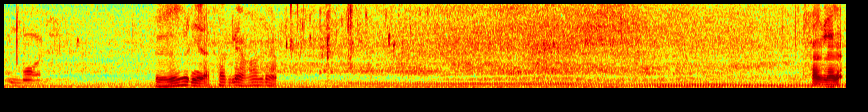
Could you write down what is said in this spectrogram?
มันบ่ได้เออ นี่ละคักแล้วคักแล้ว คักแล้วล่ะ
